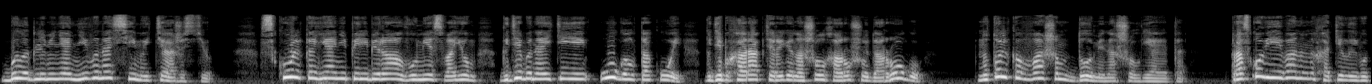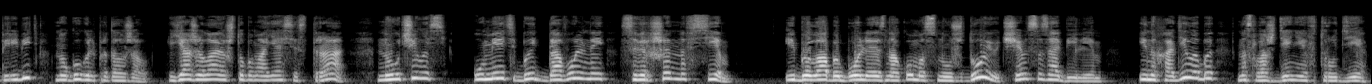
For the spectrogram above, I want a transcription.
было для меня невыносимой тяжестью. Сколько я не перебирал в уме своем, где бы найти ей угол такой, где бы характер ее нашел хорошую дорогу, но только в вашем доме нашел я это». Просковья Ивановна хотела его перебить, но Гоголь продолжал. «Я желаю, чтобы моя сестра научилась уметь быть довольной совершенно всем и была бы более знакома с нуждою, чем с изобилием, и находила бы наслаждение в труде».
